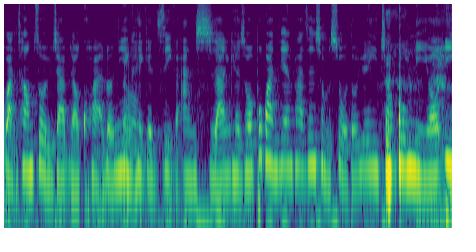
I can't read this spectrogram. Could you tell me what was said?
晚上做瑜伽比较快乐，你也可以给自己一个暗示啊，你可以说，不管今天发生什么事，我都愿意照顾你哦，一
